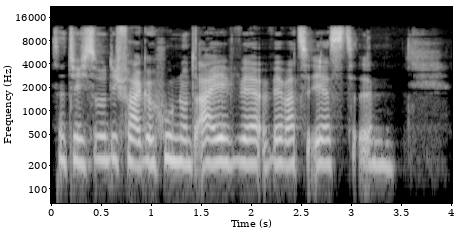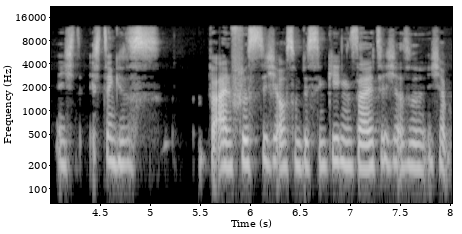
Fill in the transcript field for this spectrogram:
ist natürlich so die Frage Huhn und Ei, wer, wer war zuerst? Ähm, ich, ich denke, das beeinflusst sich auch so ein bisschen gegenseitig. Also ich habe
